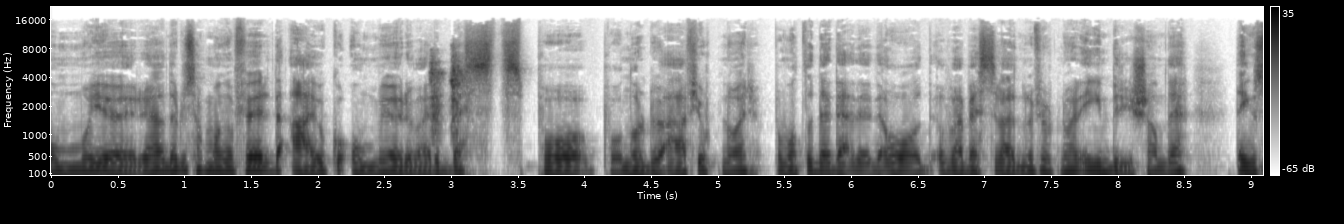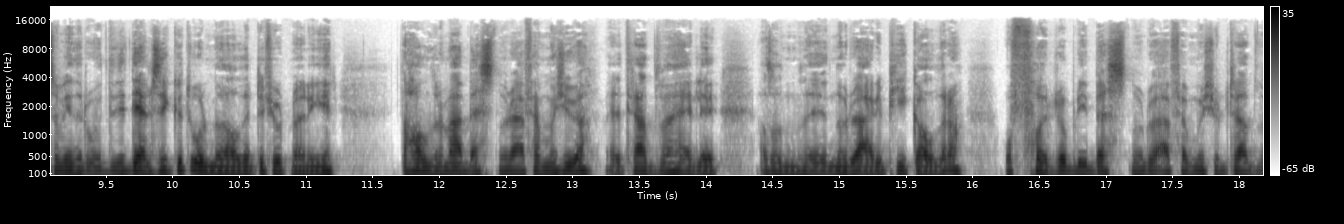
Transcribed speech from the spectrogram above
om å gjøre det har du sagt mange ganger før, det er jo ikke om å gjøre å være best på, på når du er 14 år. på en måte, det, å, å, være best i verden når du er 14 år, Ingen bryr seg om det. Det er ingen som vinner, De deles ikke ut OL-medaljer til 14-åringer. Det handler om å være best når du er 25 eller 30, eller altså, når du er i peak alder. Da. Og for å bli best når du er 25-30,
